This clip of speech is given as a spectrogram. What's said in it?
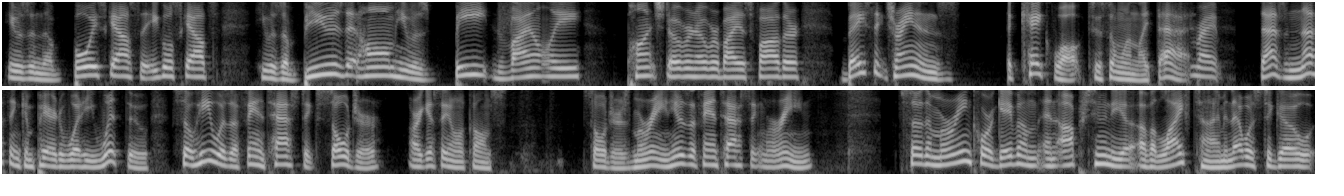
He was in the Boy Scouts, the Eagle Scouts. He was abused at home. He was beat violently, punched over and over by his father. Basic training's a cakewalk to someone like that. Right. That's nothing compared to what he went through. So he was a fantastic soldier, or I guess they don't call him soldiers, Marine. He was a fantastic Marine. So the Marine Corps gave him an opportunity of a lifetime, and that was to go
